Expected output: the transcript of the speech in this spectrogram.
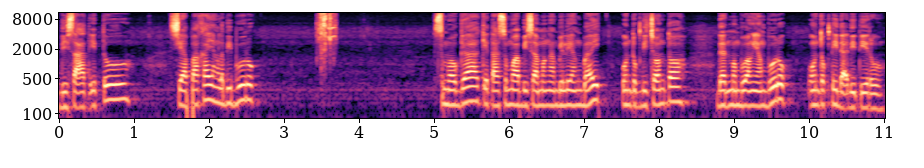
Di saat itu, siapakah yang lebih buruk? Semoga kita semua bisa mengambil yang baik untuk dicontoh dan membuang yang buruk untuk tidak ditiru.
